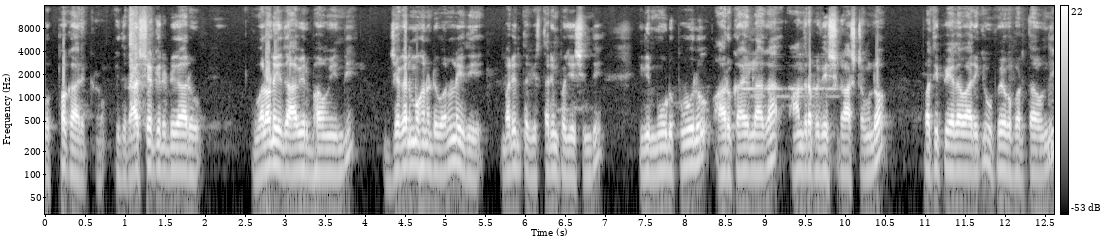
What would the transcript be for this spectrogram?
గొప్ప కార్యక్రమం. ఇది రాజశేఖర రెడ్డి గారు వలన ఇది ఆవిర్భావమైంది జగన్మోహన్ రెడ్డి వలన ఇది మరింత విస్తరింపజేసింది. ఇది మూడు పువ్వులు ఆరు కాయల్లాగా ఆంధ్రప్రదేశ్ రాష్ట్రంలో ప్రతి పేదవారికి ఉపయోగపడతా ఉంది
